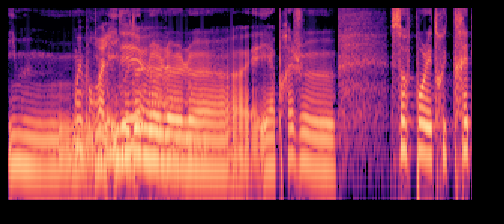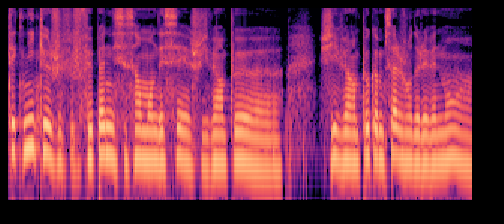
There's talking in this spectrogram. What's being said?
il me oui, pour il, valider, il me donne le, euh... le, le, et après je sauf pour les trucs très techniques je, je fais pas nécessairement d'essai j'y vais un peu euh, j'y vais un peu comme ça le jour de l'événement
